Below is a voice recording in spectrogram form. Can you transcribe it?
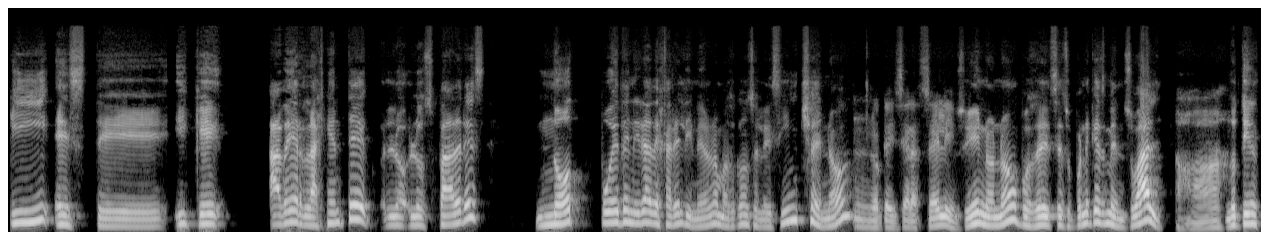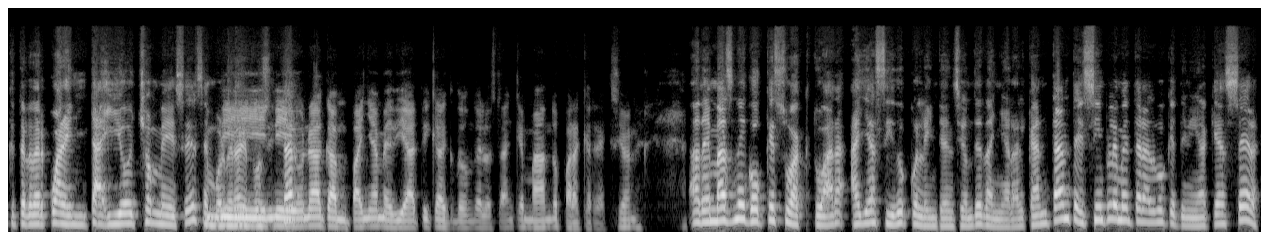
y este, y que, a ver, la gente, los padres no pueden ir a dejar el dinero nomás cuando se les hinche, ¿no? Mm, lo que dice Araceli. Sí, no, no, pues eh, se, supone que es mensual. Ajá. No tienes que tardar 48 meses en volver a depositar. Ni una campaña mediática donde lo están quemando para que reaccione. Además, negó que su actuar haya sido con la intención de dañar al cantante, simplemente era algo que tenía que hacer.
